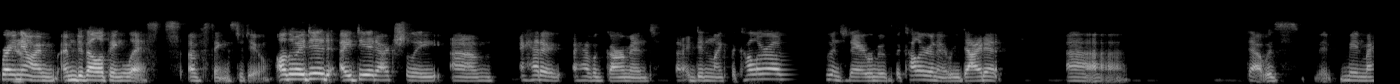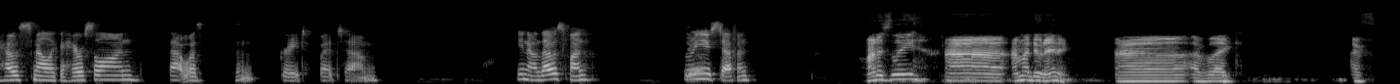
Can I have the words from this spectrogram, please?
right Yeah. now I'm I'm developing lists of things to do. Although I did I did actually um I had a I have a garment that I didn't like the color of, and today I removed the color and I redyed it. Uh that was it made my house smell like a hair salon that wasn't great but um you know that was fun what Yeah. about you stefan Honestly, uh, I'm not doing anything. Uh, I've like, I've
